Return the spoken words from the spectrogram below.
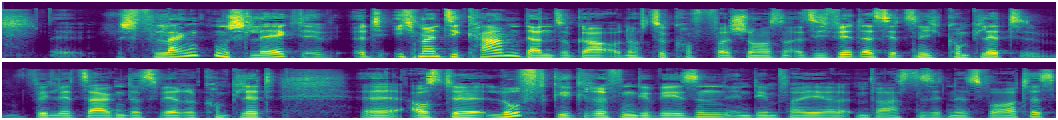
äh, Flanken schlägt. Ich meine, sie kamen dann sogar auch noch zu Kopfballchancen. Also ich will das jetzt nicht komplett, will jetzt sagen, das wäre komplett äh, aus der Luft gegriffen gewesen, in dem Fall ja im wahrsten Sinne des Wortes.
